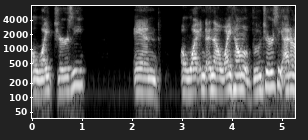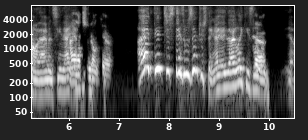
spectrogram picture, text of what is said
a white jersey and a white and a white helmet blue jersey. I don't know. I haven't seen that I yet. actually don't care. I did just it was interesting. I I like these Yeah. little yeah.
